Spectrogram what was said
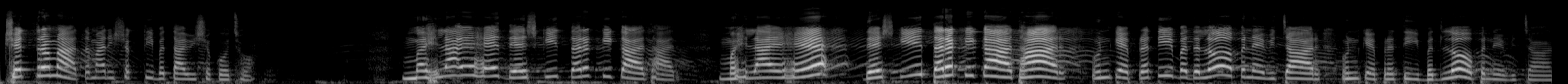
ક્ષેત્રમાં તમારી શક્તિ બતાવી શકો છો महिलाएं है देश की तरक्की का आधार महिलाएं है देश की तरक्की का आधार उनके प्रति बदलो अपने विचार उनके प्रति बदलो अपने विचार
